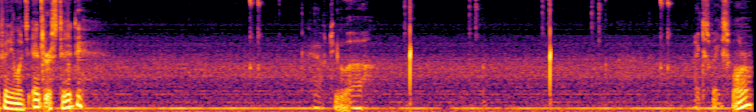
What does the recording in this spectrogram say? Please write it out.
If anyone's interested, have to uh, make space for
